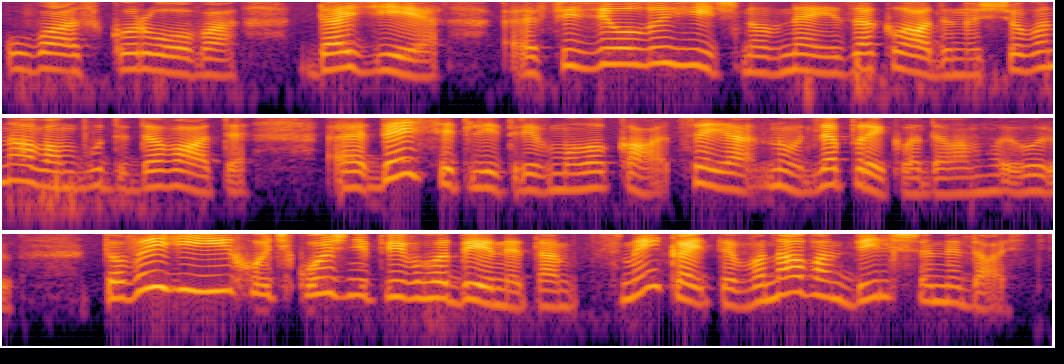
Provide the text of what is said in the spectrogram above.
у вас корова дає е, фізіологічно в неї закладено, що вона вам буде давати е, 10 літрів молока, це я ну, для прикладу вам говорю, то ви її хоч кожні півгодини там смикайте, вона вам більше не дасть.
